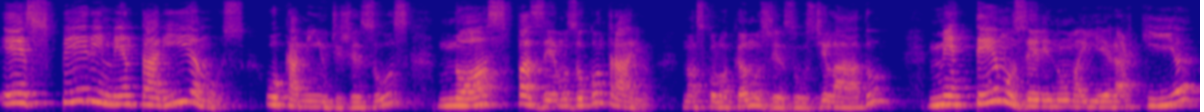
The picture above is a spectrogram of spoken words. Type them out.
experimentaríamos o caminho de Jesus, nós fazemos o contrário. Nós colocamos Jesus de lado, metemos ele numa hierarquia,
